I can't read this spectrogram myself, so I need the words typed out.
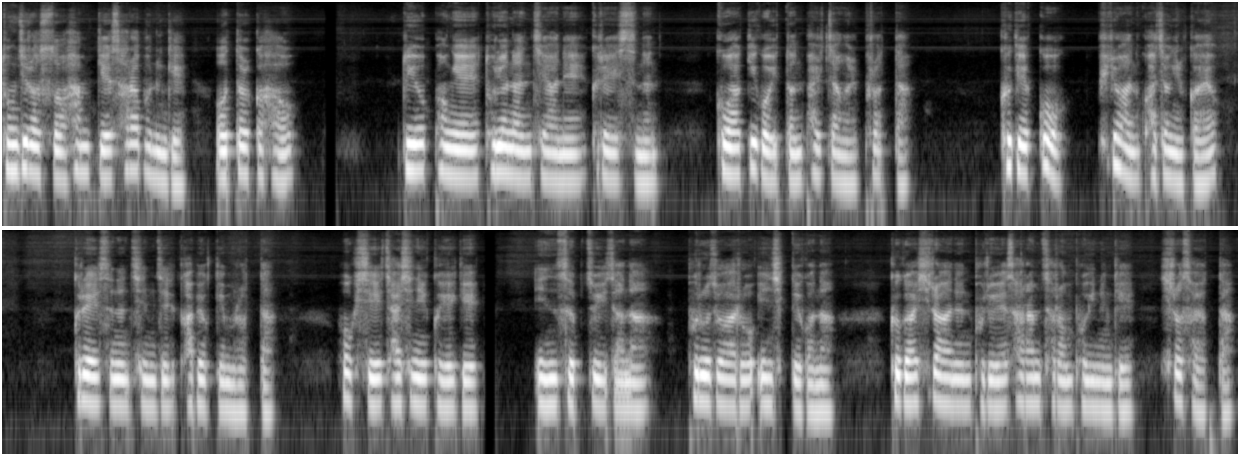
동지로서 함께 살아보는 게 어떨까 하오? 리우펑의 돌연한 제안에 그레이스는 그와 끼고 있던 팔짱을 풀었다. 그게 꼭 필요한 과정일까요? 그레이스는 짐짓 가볍게 물었다. 혹시 자신이 그에게 인습주의자나 부르조아로 인식되거나 그가 싫어하는 부류의 사람처럼 보이는 게 싫어서였다.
